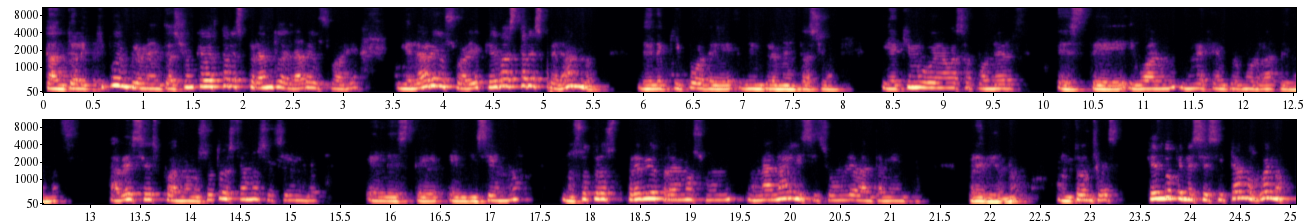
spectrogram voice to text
tanto el equipo de implementación que va a estar esperando del área usuaria y el área usuaria que va a estar esperando del equipo de, de implementación. Y aquí me voy a, a poner este, igual un, un, ejemplo muy rápido. ¿no? A veces cuando nosotros estamos haciendo el, este, el diseño, nosotros previo traemos un, un análisis o un levantamiento previo, ¿no? Entonces, ¿qué es lo que necesitamos? Bueno,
